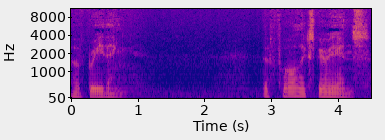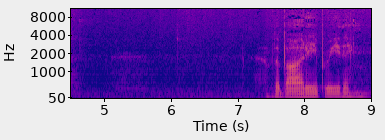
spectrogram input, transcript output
of breathing, the full experience of the body breathing,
